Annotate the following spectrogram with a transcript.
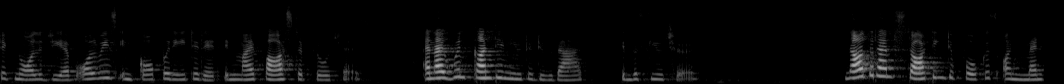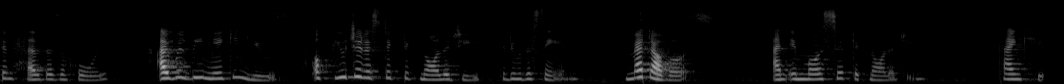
technology, I've always incorporated it in my past approaches, and I will continue to do that in the future. Now that I'm starting to focus on mental health as a whole, I will be making use of futuristic technology to do the same, metaverse, and immersive technology. Thank you.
